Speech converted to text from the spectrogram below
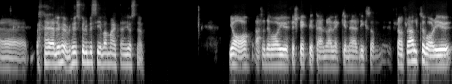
Eh, eller hur? Hur skulle du beskriva marknaden just nu? Ja, alltså det var ju förskräckligt där några veckor när liksom, framförallt så var det ju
